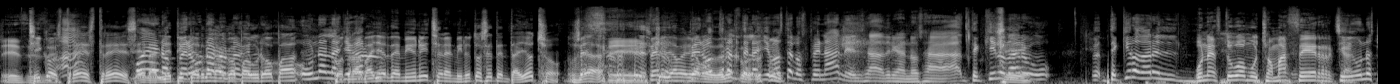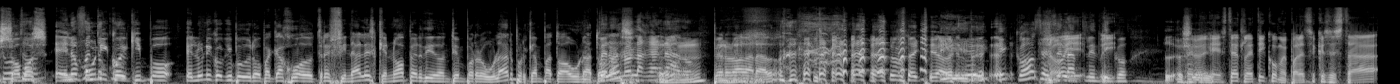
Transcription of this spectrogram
Sí, sí, Chicos, sí. 3-3. bueno, el pierde una una la- Copa Europa una la contra el Bayern de Múnich en el minuto 78. O sea, Sí. es que Pero, ya otra lejos. te la llevaste a los penales, Adrián. O sea, te quiero Sí. dar. Te quiero dar el. Una estuvo mucho más cerca. Sí, uno estuvo Somos el no único equipo, el único equipo de Europa que ha jugado tres finales que no ha perdido en tiempo regular porque ha empatado a una a todas. Pero no la ha ganado. Pero no ha ganado. Efectivamente. ¿Qué cosa es No, el y- Atlético? Pero Sí. este Atlético me parece que se está,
